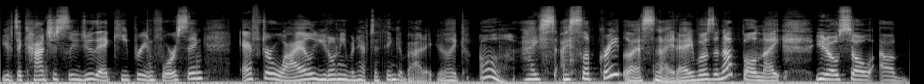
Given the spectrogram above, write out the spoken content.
You have to consciously do that keep reinforcing. After a while you don't even have to think about it. You're like oh i, I slept great last night. I wasn't up all night you know so um,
